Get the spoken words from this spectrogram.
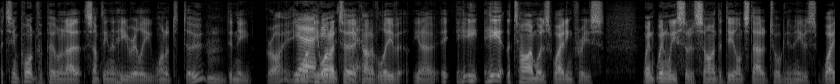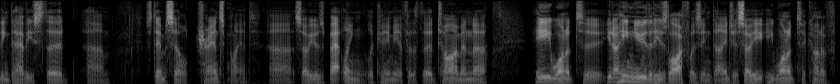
it's important for people to know that it's something that he really wanted to do, Mm. didn't he, Bry? He, Yeah, he he wanted was- to yeah. kind of leave it. You know, he- he he at the time was waiting for his when when we sort of signed the deal and started talking to him. He was waiting to have his third um, stem cell transplant. Uh, so he was battling leukemia for the third time, and uh, he wanted to. You know, he knew that his life was in danger, so he, he wanted to kind of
